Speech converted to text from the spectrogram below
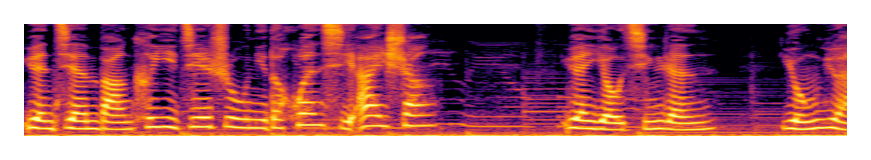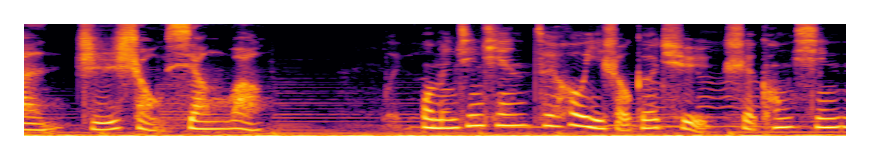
愿肩膀可以接住你的欢喜哀伤，愿有情人永远执手相望。我们今天最后一首歌曲是《空心》。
